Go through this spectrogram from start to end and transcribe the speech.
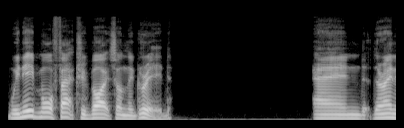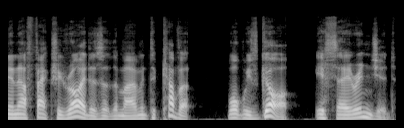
we need more factory bikes on the grid, and there ain't enough factory riders at the moment to cover what we've got if they're injured.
